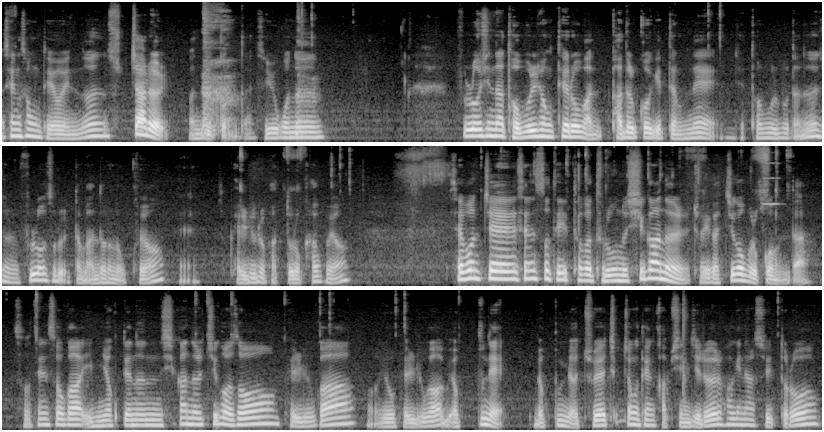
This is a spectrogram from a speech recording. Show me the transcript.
생성 되어 있는 숫자를 만들 겁니다. 그래서 요거는 플롯이나 더블 형태로 만- 받을 거기 때문에 이제 더블보다는 저는 플롯으로 일단 만들어 놓고요. 예, 밸류를 받도록 하고요. 세 번째 센서 데이터가 들어오는 시간을 저희가 찍어 볼 겁니다. 그래서 센서가 입력되는 시간을 찍어서 밸류가 어, 요 밸류가 몇 분에 몇 분 몇 초에 측정된 값인지를 확인할 수 있도록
